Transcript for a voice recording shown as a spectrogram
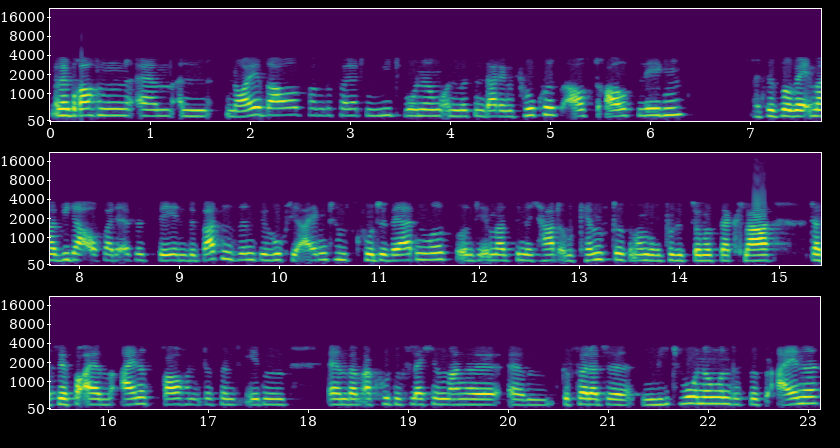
Wir brauchen ähm, einen Neubau von geförderten Mietwohnungen und müssen da den Fokus auch drauflegen. Das ist, wo wir immer wieder auch bei der FSB in Debatten sind, wie hoch die Eigentumsquote werden muss und die immer ziemlich hart umkämpft ist. Und unsere Position ist ja klar, dass wir vor allem eines brauchen, das sind eben ähm, beim akuten Flächenmangel ähm, geförderte Mietwohnungen. Das ist das eine.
